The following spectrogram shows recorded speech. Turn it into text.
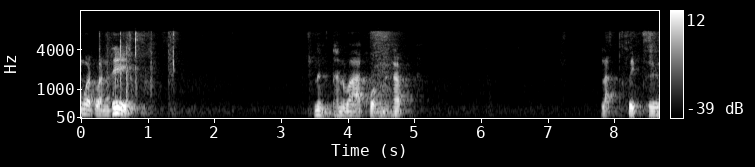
งวดวันที่หนึ่งธันวาคมนะครับ หลักสิบคือ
